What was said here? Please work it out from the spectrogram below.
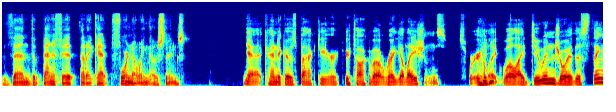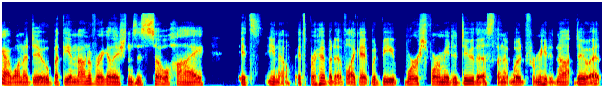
than the benefit that I get for knowing those things. Yeah, it kind of goes back to your your talk about regulations. where you're mm-hmm. like, well, I do enjoy this thing I want to do, but the amount of regulations is so high, it's you know, it's prohibitive. Like it would be worse for me to do this than it would for me to not do it.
